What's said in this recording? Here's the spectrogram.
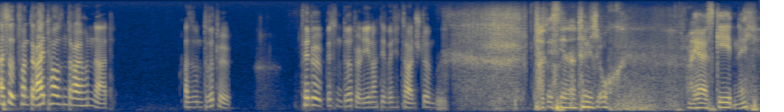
Achso, von 3300. Also ein Drittel. Viertel bis ein Drittel, je nachdem, welche Zahlen stimmen. Das ist ja natürlich auch. Naja, es geht, nicht?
